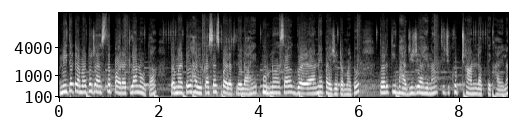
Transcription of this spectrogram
मी तर टोमॅटो जास्त परतला नव्हता. टोमॅटो हलकासाच परतलेला आहे. पूर्ण असा गळला नाही पाहिजे टमॅटो. तर ती भाजी जी आहे ना तिची खूप छान लागते खायला.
